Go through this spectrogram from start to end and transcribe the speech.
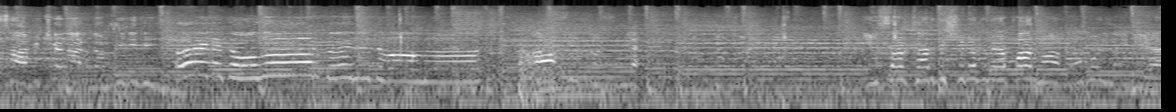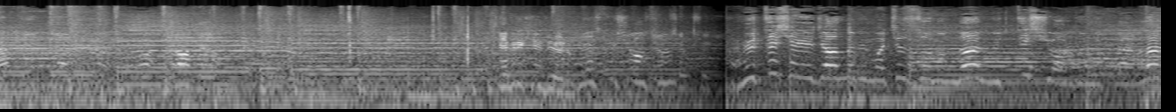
Saha bir kenardan biri değil. Öyle de olur, böyle de olur. Afiyet olsun ya. İnsan kardeşine bunu yapar mı abi? O gol neydi ya? Tebrik ediyorum. Geçmiş olsun. Müthiş heyecanlı bir maçın sonunda müthiş yorgunluklarla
